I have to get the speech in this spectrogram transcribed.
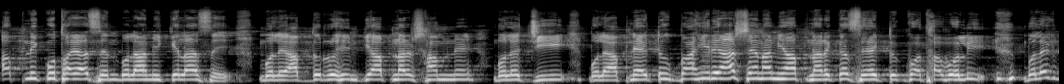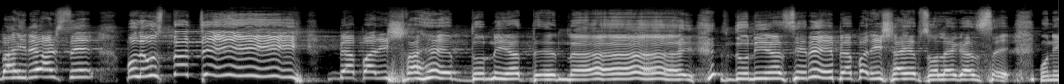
আপনি কোথায় আছেন? বলে, আমি ক্লাসে। বলে, আব্দুর রহিম কি আপনার সামনে? বলে, জি। বলে, আপনি একটু বাহিরে আসেন, আমি আপনার কাছে একটু কথা বলি। বলে, বাহিরে আসছে? বলে, উস্তাদ জি। ব্যাপারী সাহেব দুনিয়াতে নাই। দুনিয়া ছেড়ে ব্যাপারী সাহেব চলে গেছে। উনি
